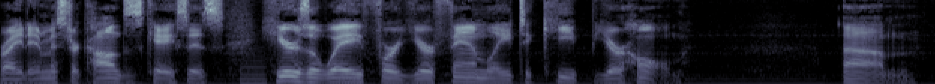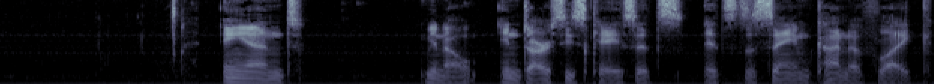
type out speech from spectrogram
right? In Mr. Collins's case, is here's a way for your family to keep your home. Um, and you know, in Darcy's case, it's it's the same kind of like,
